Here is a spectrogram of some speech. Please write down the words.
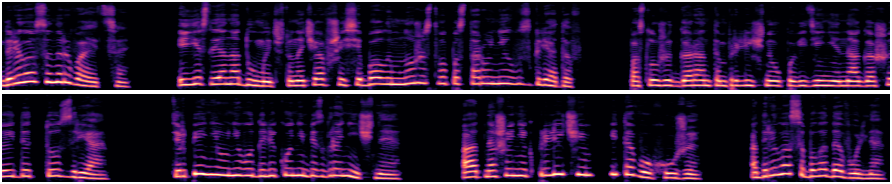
Дариласа нарывается. И если она думает, что начавшийся бал и множество посторонних взглядов послужит гарантом приличного поведения на Агашейде, то зря. Терпение у него далеко не безграничное, а отношение к приличиям и того хуже. Адреласа была довольна.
